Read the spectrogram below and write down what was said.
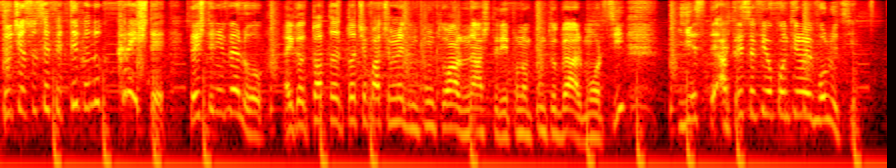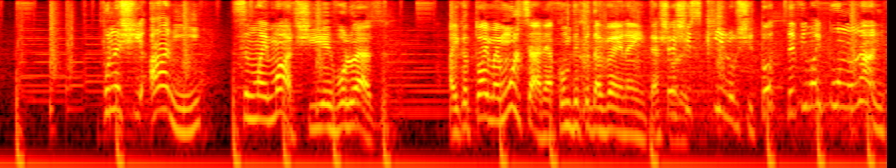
se duce în sus efectiv pentru că crește, crește nivelul. Adică toată, tot ce facem noi din punctul A al nașterii până în punctul B al morții, este, ar trebui să fie o continuă evoluție. Până și anii sunt mai mari și evoluează. Adică tu ai mai mulți ani acum decât aveai înainte. Așa Corect. și skill-uri și tot devii mai bun în ani.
